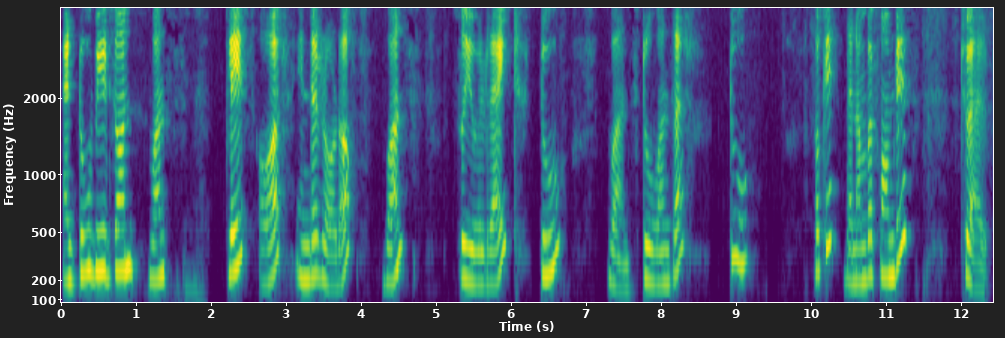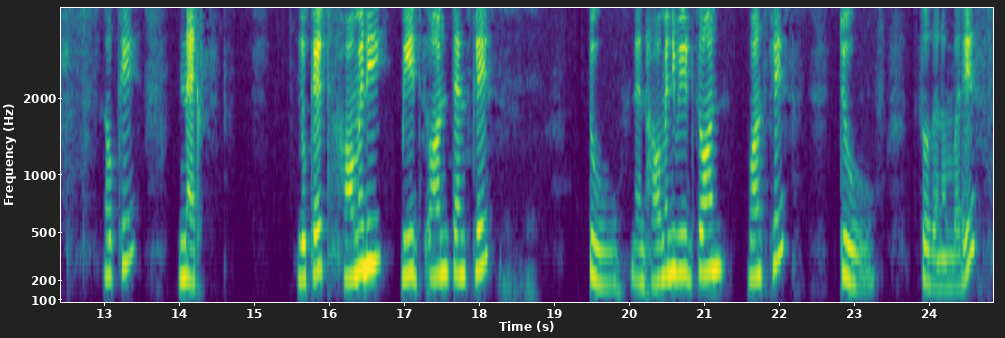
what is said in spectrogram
And two beads on one's place or in the rod of ones. So you will write two ones. Two ones are 2. Okay, the number formed is 12. Okay, next look at how many beads on tens place? 2. And how many beads on ones place? 2. So the number is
